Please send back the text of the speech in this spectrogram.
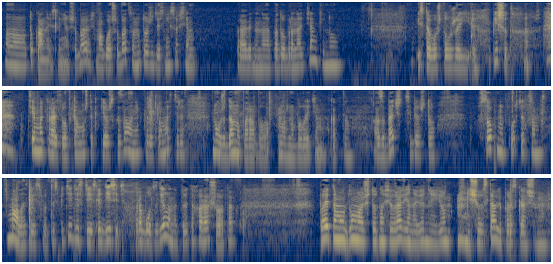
Э, тукан, если не ошибаюсь. Могу ошибаться, но тоже здесь не совсем правильно подобраны оттенки, но из того, что уже пишет тем и красила, потому что, как я уже сказала, некоторые фломастеры, ну, уже давно пора было, нужно было этим как-то озадачить себя, что сохнут, портятся. Мало здесь, вот из 50, если 10 работ сделано, то это хорошо, а так... Поэтому думаю, что на февраль я, наверное, ее еще оставлю, пораскрашиваю.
